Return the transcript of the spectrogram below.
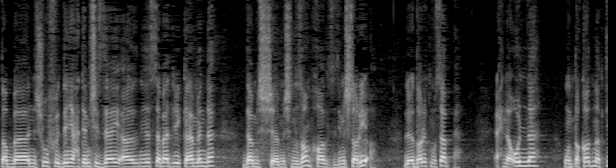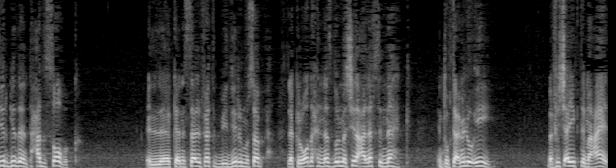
طب آه، نشوف الدنيا هتمشي إزاي؟ آه لسه بدري الكلام من ده. ده مش مش نظام خالص. دي مش طريقة. لإدارة مسابقة. إحنا قلنا وانتقدنا كتير جدا الاتحاد السابق اللي كان السنة اللي فاتت بيدير المسابقة. لكن الواضح الناس دول ماشيين على نفس النهج. أنتوا بتعملوا إيه؟ مفيش أي اجتماعات.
